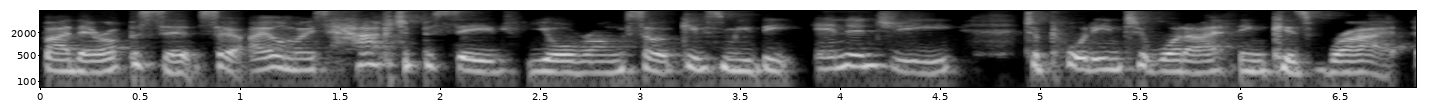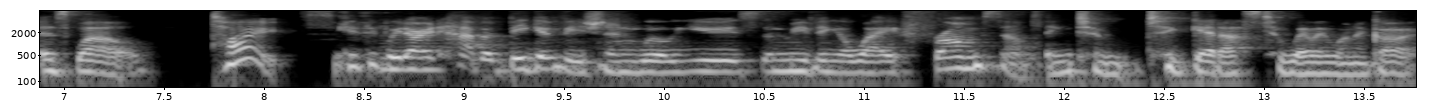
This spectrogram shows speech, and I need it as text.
by their opposite so i almost have to perceive you're wrong. So it gives me the energy to put into what i think is right as well. Totes. Because if we don't have a bigger vision we'll use the moving away from something to to get us to where we want to go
